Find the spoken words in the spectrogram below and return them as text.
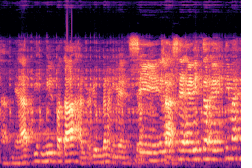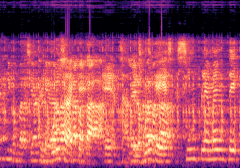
sea, le da 10.000 patadas al Ryuk del anime. Sí, o sea, sé, he, visto, he visto imágenes y comparaciones. te lo juro, o sea, que, eh, o sea, Le te lo juro que es simplemente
